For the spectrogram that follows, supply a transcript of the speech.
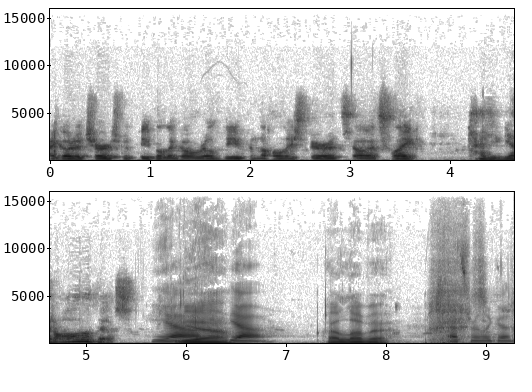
I go to church with people that go real deep in the Holy Spirit. So it's like, God, you get all of this. Yeah. Yeah. Yeah. I love it. That's really good.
